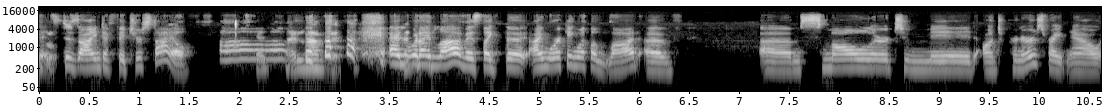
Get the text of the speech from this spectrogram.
it's designed to fit your style. Ah. I love it. and what I love is like the I'm working with a lot of um, smaller to mid entrepreneurs right now,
